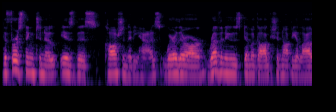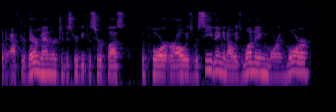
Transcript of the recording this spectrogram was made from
The first thing to note is this caution that he has where there are revenues, demagogues should not be allowed after their manner to distribute the surplus. The poor are always receiving and always wanting more and more,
